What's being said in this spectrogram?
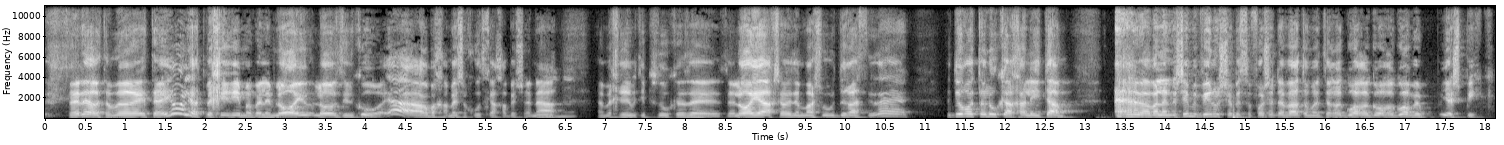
בסדר, זאת אומרת, היו עליות מחירים, אבל הם לא, היו, לא זינקו, היה 4-5 אחוז ככה בשנה, המחירים טיפסו כזה, זה לא היה עכשיו איזה משהו דרסטי, זה דירות עלו ככה לאיתם. אבל אנשים הבינו שבסופו של דבר, זאת אומרת, זה רגוע, רגוע, רגוע, ויש פיק.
